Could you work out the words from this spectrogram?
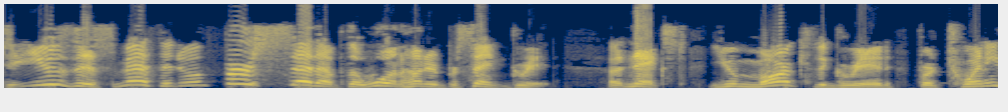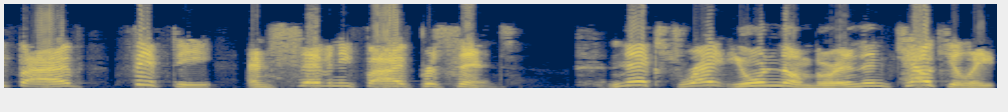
To use this method, first set up the 100% grid. Uh, next, you mark the grid for 25, 50, and 75%. Next, write your number and then calculate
